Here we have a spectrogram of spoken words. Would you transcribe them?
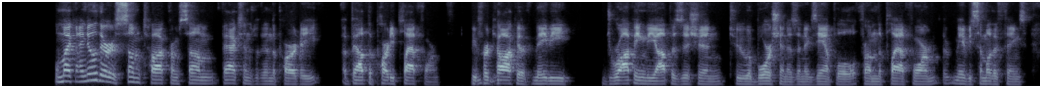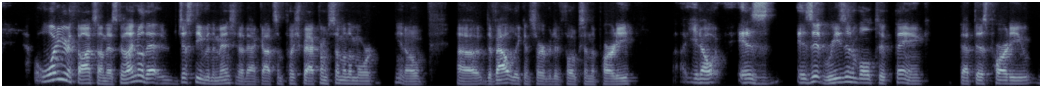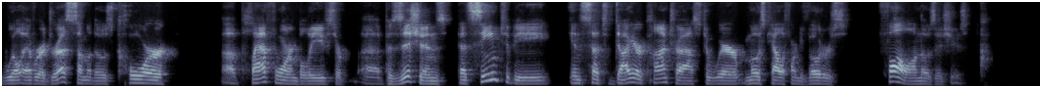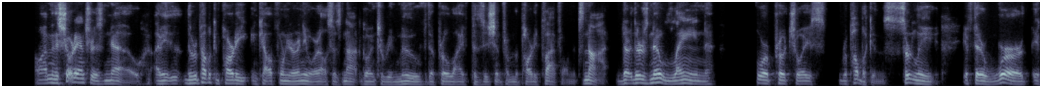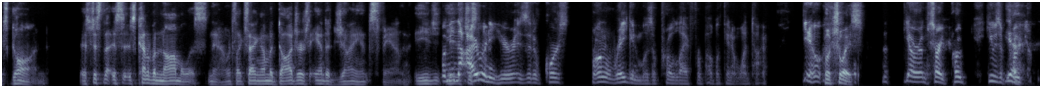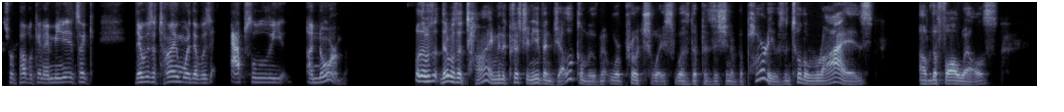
Well, Mike, I know there is some talk from some factions within the party about the party platform. We've mm-hmm. heard talk of maybe dropping the opposition to abortion as an example from the platform, maybe some other things. What are your thoughts on this? Because I know that just even the mention of that got some pushback from some of the more, you know, uh, devoutly conservative folks in the party. You know, is is it reasonable to think that this party will ever address some of those core uh, platform beliefs or uh, positions that seem to be in such dire contrast to where most California voters fall on those issues? Well, I mean, the short answer is no. I mean, the Republican Party in California or anywhere else is not going to remove the pro life position from the party platform. It's not. There, there's no lane for pro choice Republicans. Certainly, if there were, it's gone. It's just it's, it's kind of anomalous now. It's like saying I'm a Dodgers and a Giants fan. You, I mean, the just, irony here is that, of course, Ronald Reagan was a pro-life Republican at one time. You know, pro-choice. Yeah, or I'm sorry, pro. He was a yeah. pro-choice Republican. I mean, it's like there was a time where there was absolutely a norm. Well, there was there was a time in the Christian evangelical movement where pro-choice was the position of the party. It was until the rise of the Falwells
